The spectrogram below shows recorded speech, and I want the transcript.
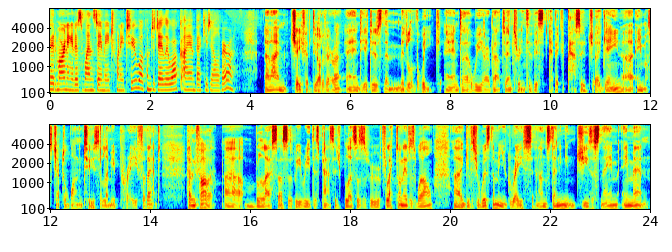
Good morning. It is Wednesday, May 22. Welcome to Daily Walk. I am Becky De Oliveira. And I'm Japhet De Oliveira, and it is the middle of the week, and uh, we are about to enter into this epic passage again, uh, Amos chapter 1 and 2. So let me pray for that. Heavenly Father, uh, bless us as we read this passage. Bless us as we reflect on it as well. Uh, give us your wisdom and your grace and understanding. In Jesus' name, amen.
